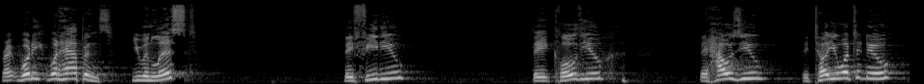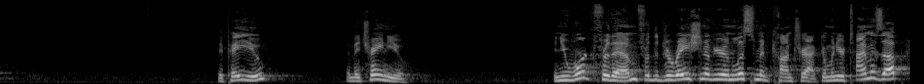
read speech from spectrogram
Right? What, you, what happens? You enlist, they feed you, they clothe you, they house you, they tell you what to do, they pay you, and they train you. And you work for them for the duration of your enlistment contract. And when your time is up,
